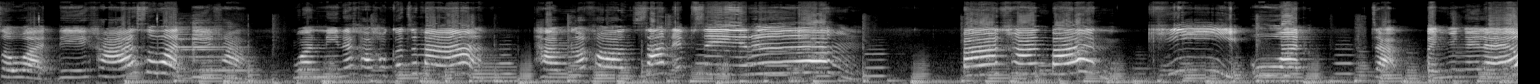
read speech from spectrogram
สวัสดีค่ะ สวัสดีค่ะ วันนี้นะคะเขาก็จะมาทำละครสั้น FC เรื่องปลาคานบ้าน ขี้อวด จะเป็นยังไงแล้ว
